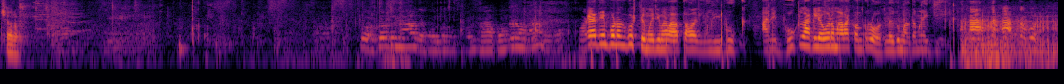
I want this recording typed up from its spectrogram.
चलो. सगळ्यात इम्पॉर्टंट गोष्ट म्हणजे मला आता लागलेली भूक आणि भूक लागल्यावर मला कंट्रोल होत नाही तुम्हाला तर माहिती आहे.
